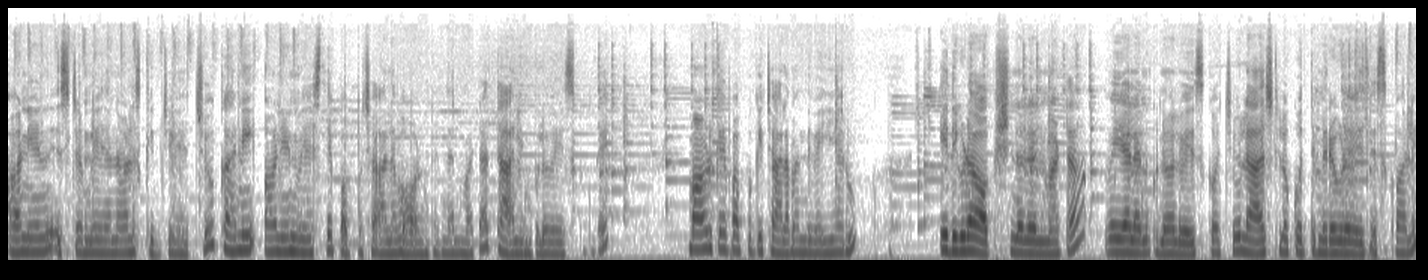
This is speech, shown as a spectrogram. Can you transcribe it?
ఆనియన్ ఇష్టం లేదన్న వాళ్ళు స్కిప్ చేయొచ్చు. కానీ ఆనియన్ వేస్తే పప్పు చాలా బాగుంటుంది అనమాట తాలింపులో వేసుకుంటే. మామిడికాయ పప్పుకి చాలామంది వేయరు ఇది కూడా ఆప్షనల్ అనమాట వేయాలనుకున్న వాళ్ళు వేసుకోవచ్చు. లాస్ట్లో కొత్తిమీర కూడా వేసేసుకోవాలి.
